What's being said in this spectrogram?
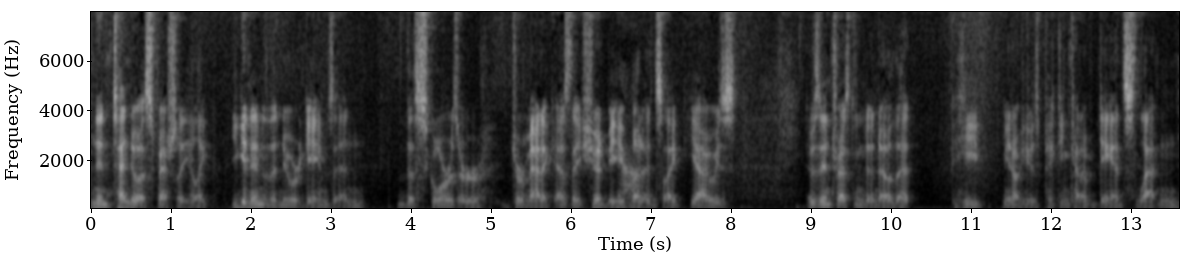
Nintendo especially like you get into the newer games and the scores are dramatic as they should be, but it's like yeah, it was it was interesting to know that he you know he was picking kind of dance Latin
